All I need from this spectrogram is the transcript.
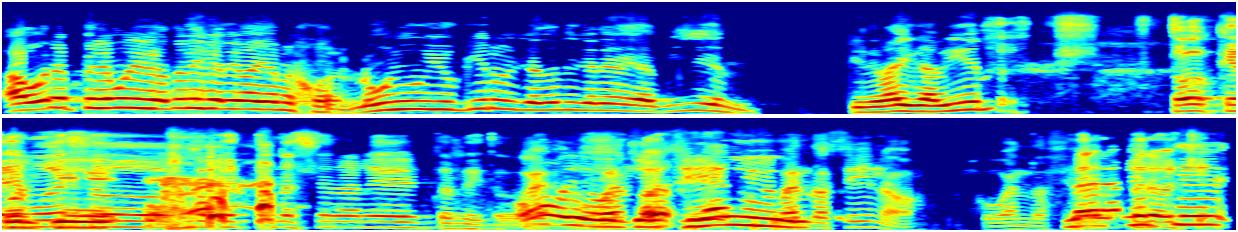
ahora esperemos que Católica le vaya mejor. Lo único que yo quiero es que Católica le vaya bien. Que le vaya bien. todos queremos Porque- eso internacionales, perrito. Obvio, Jugando porque al así, final- jugando así, no. Jugando así. Claro. pero es Claramente,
